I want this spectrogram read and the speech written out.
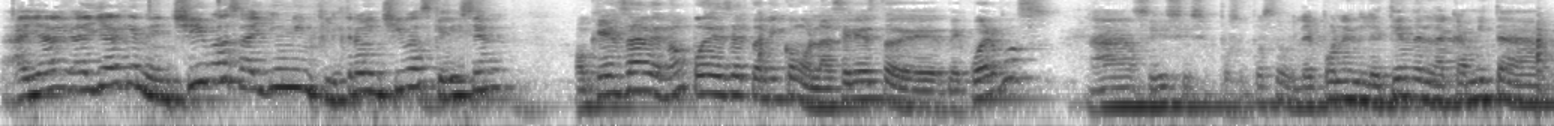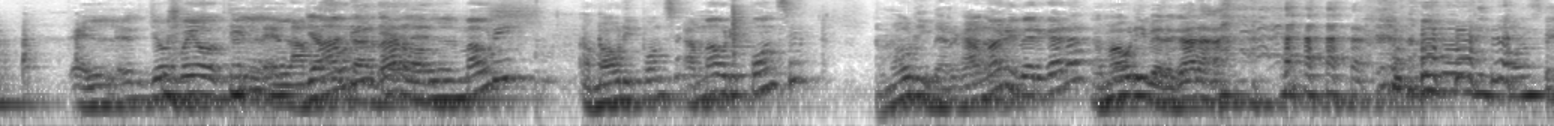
Hay, hay alguien en Chivas, hay un infiltrado en Chivas que dicen. O quién sabe, ¿no? Puede ser también como la serie esta de, de cuervos. Ah, sí, sí, sí, por supuesto. Le ponen, le tienden la camita. El, el- yo veo aquí el, el, a Ya se Mauri, tardaron. el, el Mauri, A Mauri Ponce. a Mauri Ponce, A Mauri Vergara. a Mauri Vergara, A Mauri Vergara. A Mauri Ponce.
